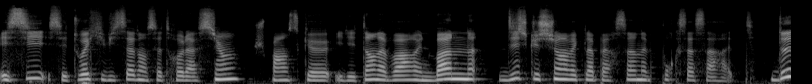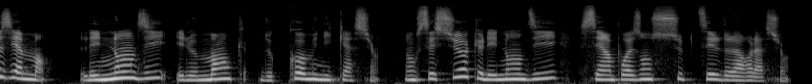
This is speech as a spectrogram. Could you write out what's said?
Et si c'est toi qui vis ça dans cette relation, je pense qu'il est temps d'avoir une bonne discussion avec la personne pour que ça s'arrête. Deuxièmement, les non-dits et le manque de communication. Donc c'est sûr que les non-dits, c'est un poison subtil de la relation.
